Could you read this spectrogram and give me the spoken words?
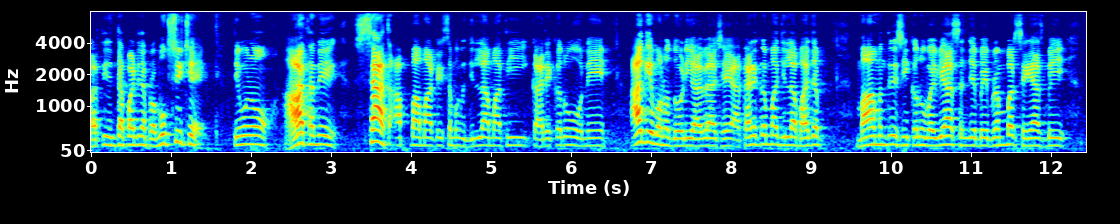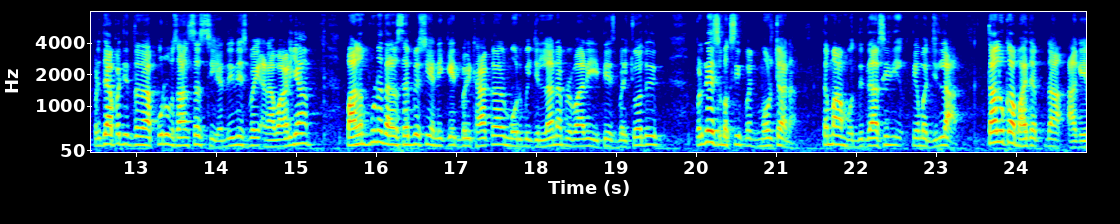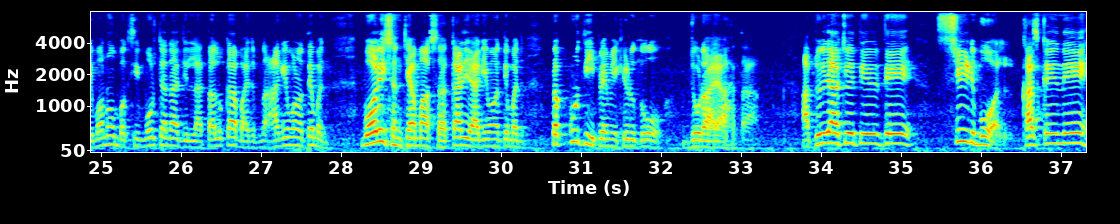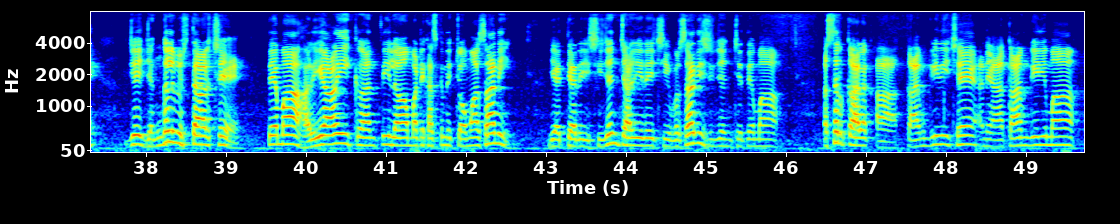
ભારતીય જનતા પાર્ટીના પ્રમુખશ્રી છે, તેઓનો હાથ અને સાથ આપવા માટે સમગ્ર જિલ્લામાંથી કાર્યકરો અને આગેવાનો દોડી આવ્યા છે. આ કાર્યક્રમમાં જિલ્લા ભાજપ મહામંત્રી શ્રી કનુભાઈ વ્યાસ સંજયભાઈ બ્રહ્મર સૈયાસભાઈ પ્રજાપતિ તથા પૂર્વ સાંસદ શ્રી દિનેશભાઈ અનાવાડિયા, પાલનપુરના ધારાસભ્ય શ્રી અનિકેતભાઈ ઠાકર, મોરબી જિલ્લાના પ્રભારી હિતેશભાઈ ચૌધરી પ્રદેશ બક્ષી મોરચાના તમામ હોદ્દેદારશ્રી તેમજ જિલ્લા તાલુકા ભાજપના આગેવાનો, બક્ષી મોરચાના જિલ્લા તાલુકા ભાજપના આગેવાનો તેમજ બોળી સંખ્યામાં સહકારી આગેવાનો તેમજ પ્રકૃતિ પ્રેમી ખેડૂતો જોડાયા હતા. આપ જોઈ રહ્યા છો તે રીતે સીડ બોલ, ખાસ કરીને જે જંગલ વિસ્તાર છે તેમાં હરિયાળી ક્રાંતિ લાવવા માટે ખાસ કરીને ચોમાસાની જે અત્યારે સિઝન ચાલી રહી છે, વરસાદી સિઝન છે, તેમાં અસરકારક આ કામગીરી છે અને આ કામગીરીમાં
